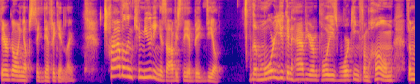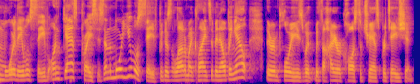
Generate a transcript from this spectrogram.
they're going up significantly. Travel and commuting is obviously a big deal the more you can have your employees working from home, the more they will save on gas prices and the more you will save because a lot of my clients have been helping out their employees with, with the higher cost of transportation.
